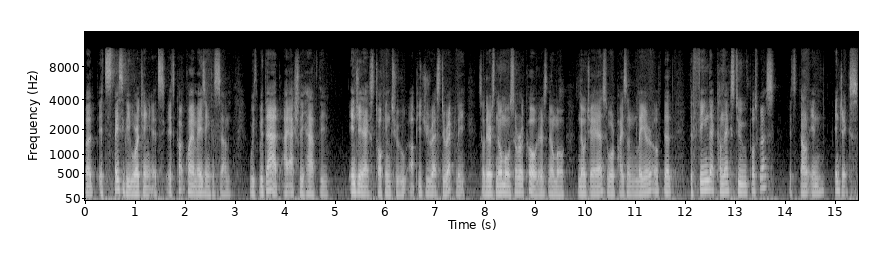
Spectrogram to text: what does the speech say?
but it's basically working. It's, it's quite amazing because um, with, with that, I actually have the Nginx talking to uh, PGRest directly. So there's no more server code. There's no more Node.js or Python layer of the, the thing that connects to Postgres. It's done in Nginx.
